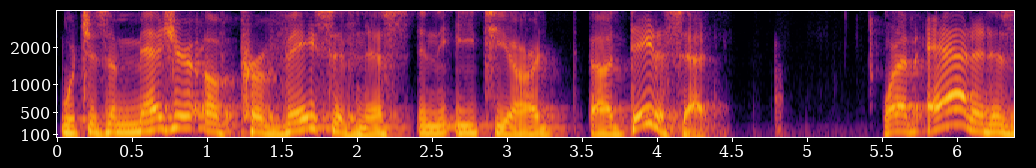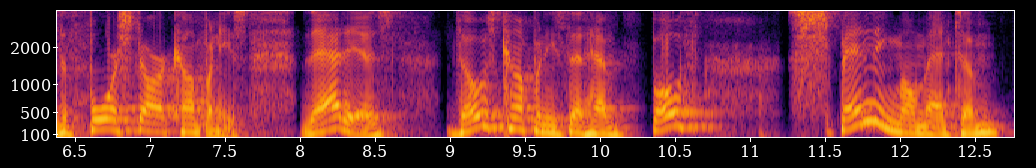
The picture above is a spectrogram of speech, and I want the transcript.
which is a measure of pervasiveness in the ETR uh, data set. What I've added is the four star companies. That is, those companies that have both spending momentum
